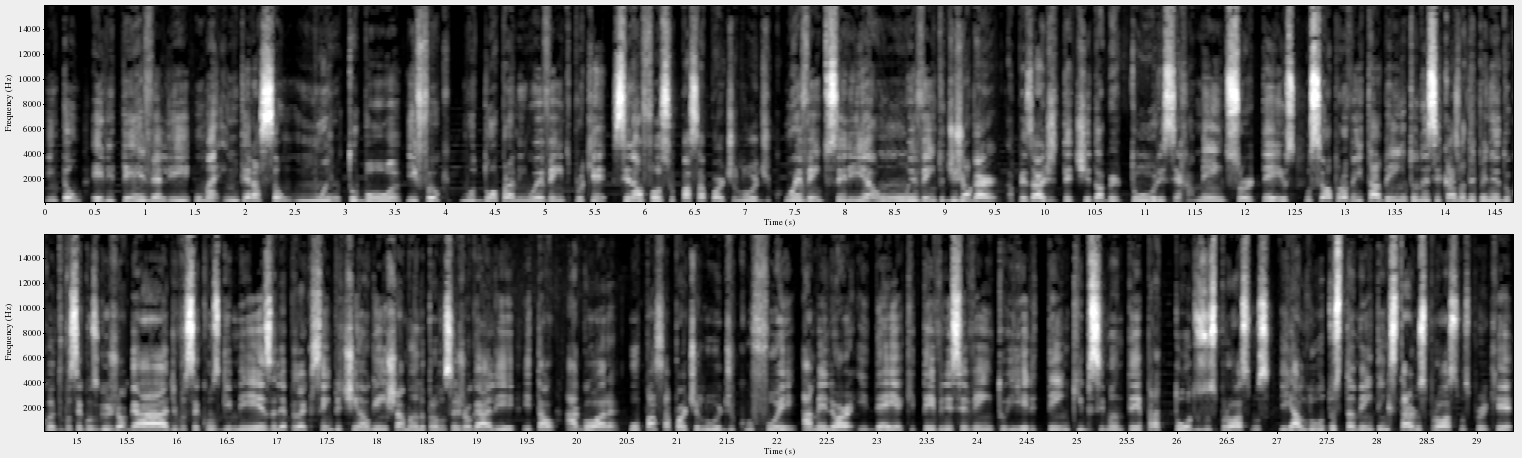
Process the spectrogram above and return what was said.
Então, ele teve ali uma interação muito boa e foi o que mudou para mim o evento, porque se não fosse o passaporte lúdico, o evento seria um evento de jogar, apesar apesar de ter tido abertura, encerramento, sorteios, o seu aproveitamento nesse caso vai depender do quanto você conseguiu jogar, de você conseguir mesa ali, apesar que sempre tinha alguém chamando para você jogar ali e tal. Agora, o passaporte lúdico foi a melhor ideia que teve nesse evento e ele tem que se manter para todos os próximos. E a Ludus também tem que estar nos próximos, porque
